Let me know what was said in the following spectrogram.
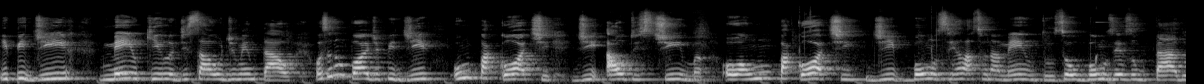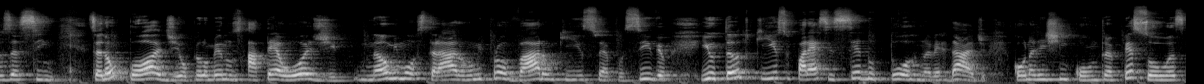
e pedir meio quilo de saúde mental. Você não pode pedir um pacote de autoestima ou um pacote de bons relacionamentos ou bons resultados assim. Você não pode, ou pelo menos até hoje, não me mostraram, não me provaram que isso é possível e o tanto que isso parece sedutor, na é verdade, quando a gente encontra pessoas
